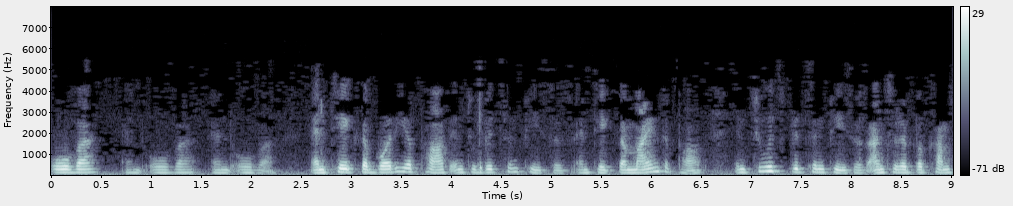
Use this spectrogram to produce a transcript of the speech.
over and over and over and take the body apart into bits and pieces and take the mind apart into its bits and pieces until it becomes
